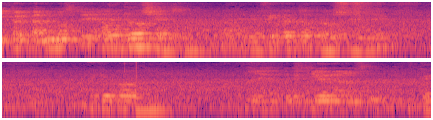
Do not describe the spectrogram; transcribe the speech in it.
ఇక్కడ కన్ను వస్తే అది క్లోజ్ చేయండి సార్ అది మీ ఫింగర్తో క్లోజ్ చేయండి ఇది బాగుంది ఇది క్లియర్ ఓకే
